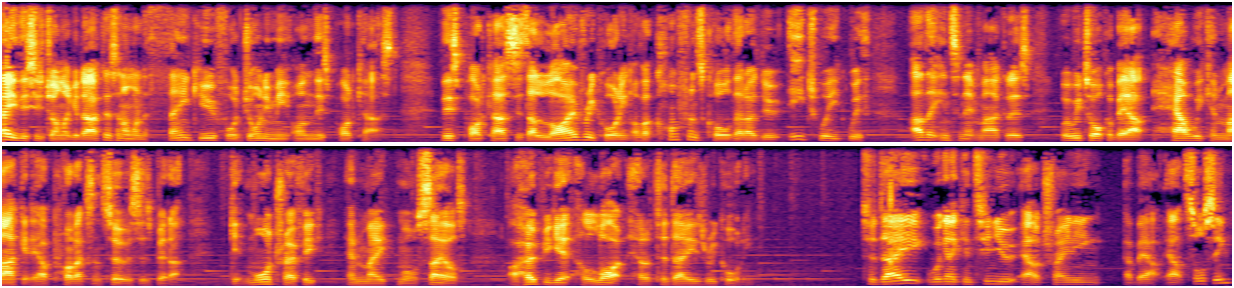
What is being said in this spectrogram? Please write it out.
Hey, this is John Lagoudakis, and I want to thank you for joining me on this podcast. This podcast is a live recording of a conference call that I do each week with other internet marketers where we talk about how we can market our products and services better, get more traffic, and make more sales. I hope you get a lot out of today's recording. Today, we're going to continue our training about outsourcing.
